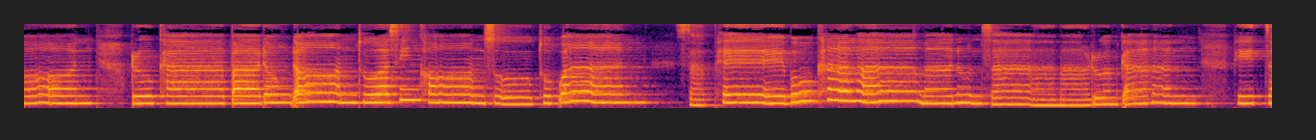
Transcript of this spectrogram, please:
อนรุกขาป่าดงดอนทั่วสิ่งคอนสุขทุกวัน สัพเพบุคลา สามารวมกัน ผิดใจ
